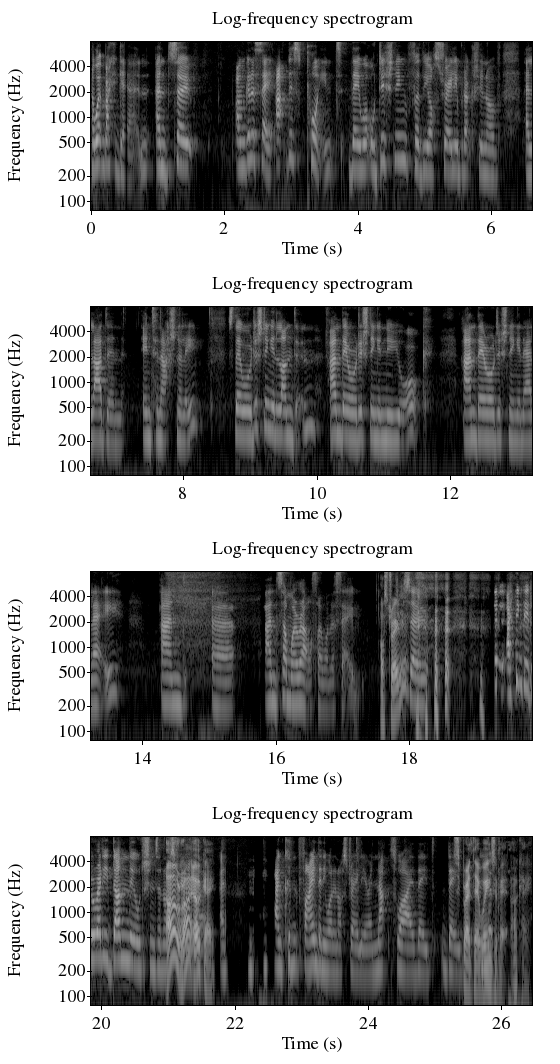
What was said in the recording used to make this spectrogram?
I went back again, and so I'm gonna say at this point they were auditioning for the Australian production of Aladdin internationally. So they were auditioning in London, and they were auditioning in New York, and they were auditioning in LA, and uh, and somewhere else. I want to say. australia So I think they'd already done the auditions in Australia. Oh, right, okay. And, and couldn't find anyone in Australia, and that's why they they spread their wings a bit okay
